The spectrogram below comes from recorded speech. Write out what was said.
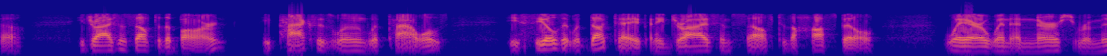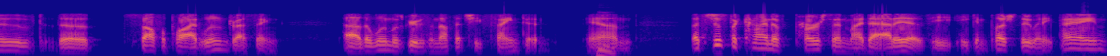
so he drives himself to the barn. He packs his wound with towels, he seals it with duct tape, and he drives himself to the hospital where, when a nurse removed the self applied wound dressing, uh, the wound was grievous enough that she fainted. And that's just the kind of person my dad is. He he can push through any pain.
